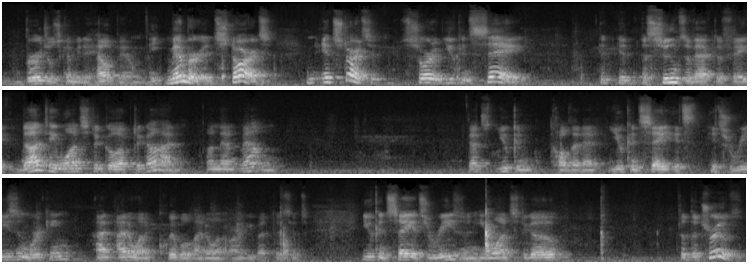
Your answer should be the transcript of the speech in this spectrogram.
Virgil's coming to help him. He, remember, it starts. It starts sort of. You can say it, it assumes of act of faith. Dante wants to go up to God on that mountain. That's you can call that. A, you can say it's it's reason working. I, I don't want to quibble. I don't want to argue about this. It's you can say it's reason. He wants to go to the truth.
